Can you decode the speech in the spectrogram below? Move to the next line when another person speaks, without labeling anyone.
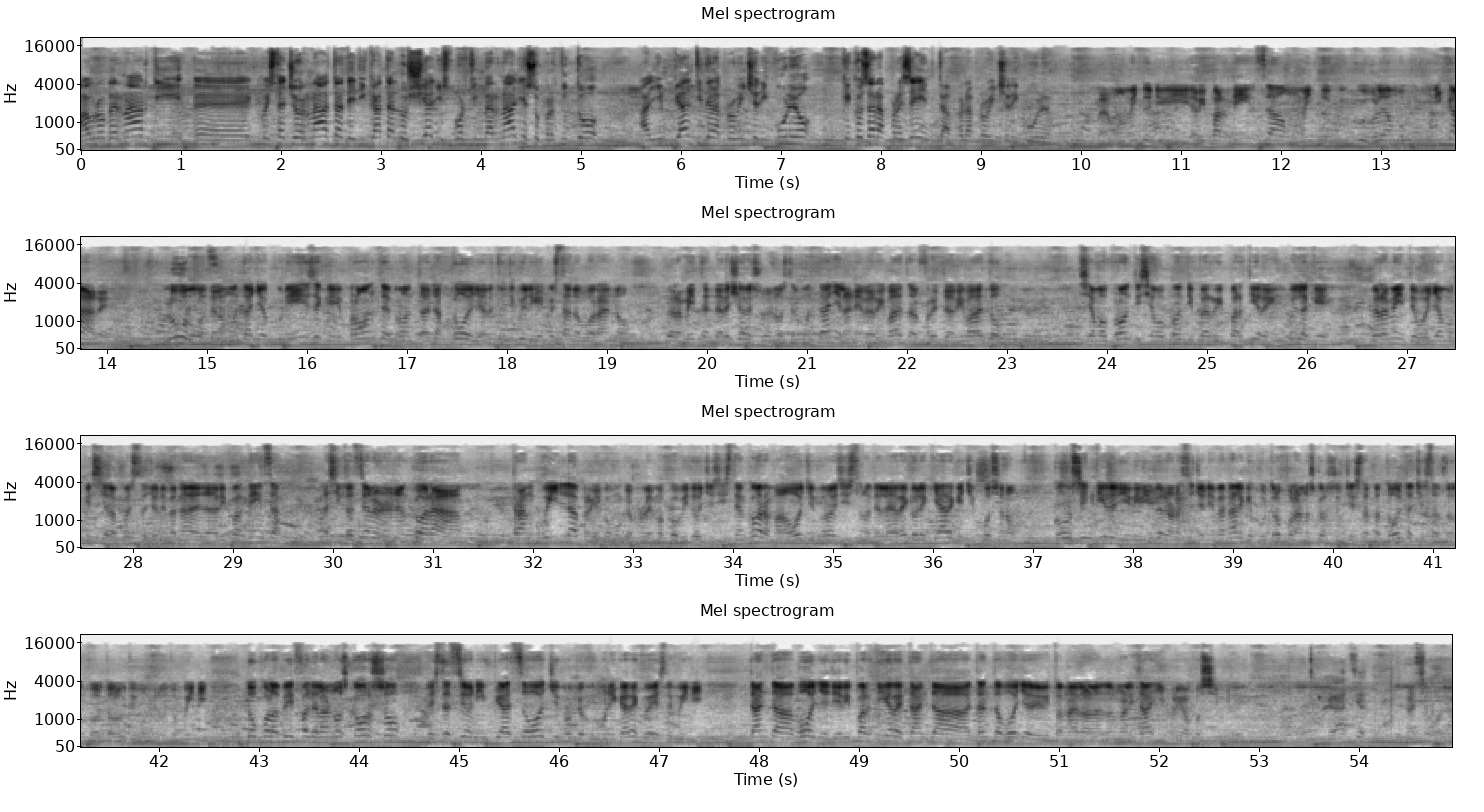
Mauro Bernardi, eh, questa giornata dedicata allo sci, agli sport invernali e soprattutto agli impianti della provincia di Cuneo, che cosa rappresenta per la provincia di Cuneo?
Beh, è un momento di ripartenza, un momento in cui volevamo comunicare l'urlo della montagna cuneese che è pronta e pronta ad accogliere tutti quelli che quest'anno vorranno veramente andare a sciare sulle nostre montagne, la neve è arrivata, il freddo è arrivato siamo pronti, siamo pronti per ripartire in quella che veramente vogliamo che sia la stagione invernale della ripartenza. La situazione non è ancora tranquilla perché comunque il problema Covid oggi esiste ancora, ma oggi però esistono delle regole chiare che ci possono consentire di rivivere una stagione invernale che purtroppo l'anno scorso ci è stata tolta, ci è stata tolta all'ultimo minuto. Quindi dopo la beffa dell'anno scorso le stazioni in piazza oggi proprio a comunicare queste, quindi tanta voglia di ripartire, tanta, tanta voglia di ritornare alla normalità il prima possibile. Gracias.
